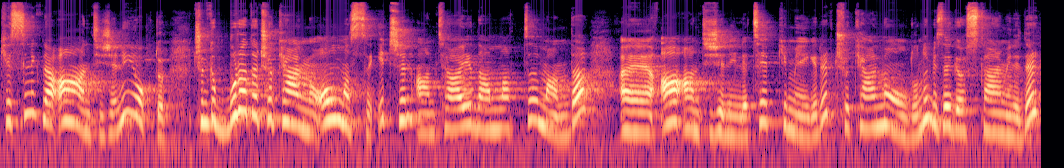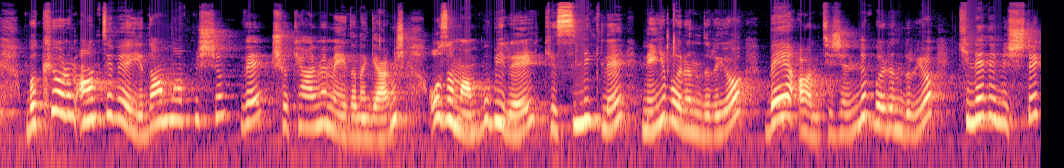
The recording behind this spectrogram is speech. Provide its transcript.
kesinlikle A antijeni yoktur. Çünkü burada çökelme olması için anti A'yı damlattığım anda e, A antijeniyle tepkimeye girip çökelme olduğunu bize göstermelidir. Bakıyorum anti B'yi damlatmışım ve çökelme meydana gelmiş. O zaman bu birey kesinlikle neyi barındırıyor? B antijenini barındırıyor. Ki ne demiştik?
